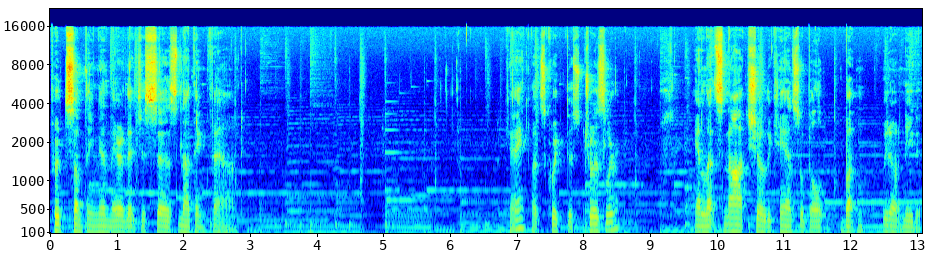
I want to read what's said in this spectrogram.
put something in there that just says nothing found. Okay, let's quick this Twizzler and let's not show the cancel button. We don't need it.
